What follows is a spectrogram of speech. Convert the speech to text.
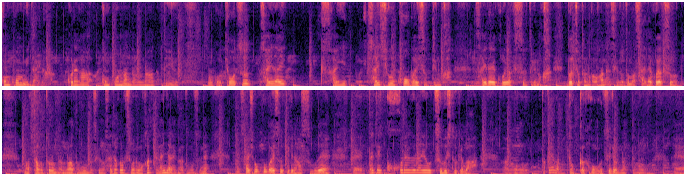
根本みたいなこれが根本なんだろうなっていうなんか共通最大最最小公倍数っていうのか最大公約数というのかどっちを取るのか分かんないですけど、まあ、最大公約数を、まあ、多分取るんだろうなと思うんですけど最大公約数まで分かってないんじゃないかなと思うんですよね。最小公倍数的な発想で、えー、大体これぐらいを潰しとけばあの例えばどっかこう移るようになっても、え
